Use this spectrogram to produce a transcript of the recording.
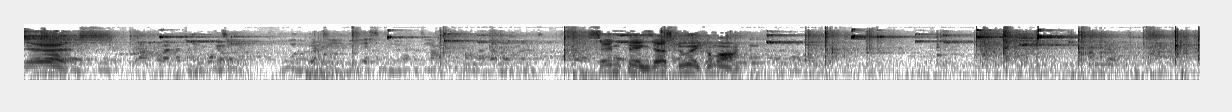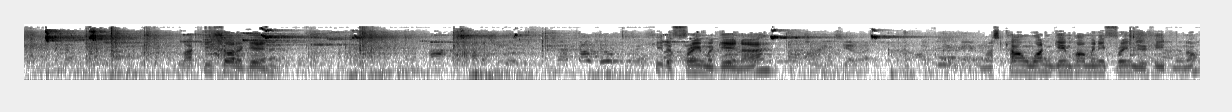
Yes. Same thing, just do it, come on. Lucky shot again. Hit the frame again, huh? Must count one game how many frames you hit, you know?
